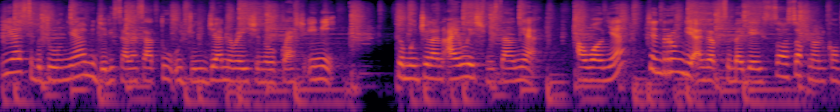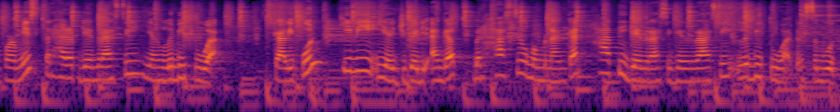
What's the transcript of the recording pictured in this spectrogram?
ia sebetulnya menjadi salah satu ujung generational clash ini. Kemunculan Eilish misalnya, Awalnya cenderung dianggap sebagai sosok nonkonformis terhadap generasi yang lebih tua. Sekalipun kini ia juga dianggap berhasil memenangkan hati generasi-generasi lebih tua tersebut.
